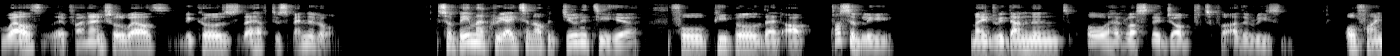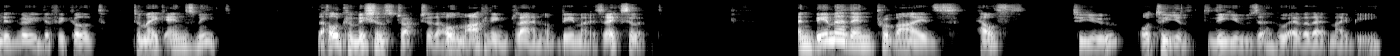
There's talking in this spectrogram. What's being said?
wealth, their financial wealth, because they have to spend it all. So BEMER creates an opportunity here for people that are possibly made redundant or have lost their job for other reason or find it very difficult to make ends meet. The whole commission structure, the whole marketing plan of BEMER is excellent. And BEMER then provides health to you or to you, the user, whoever that may be,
